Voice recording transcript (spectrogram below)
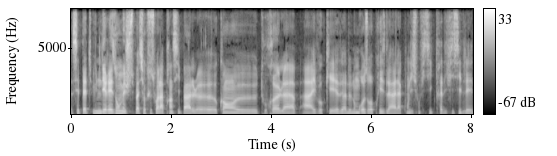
C'est peut-être une des raisons, mais je suis pas sûr que ce soit la principale. Euh, quand euh, Tuchel a, évoqué à de nombreuses reprises la, condition physique très difficile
